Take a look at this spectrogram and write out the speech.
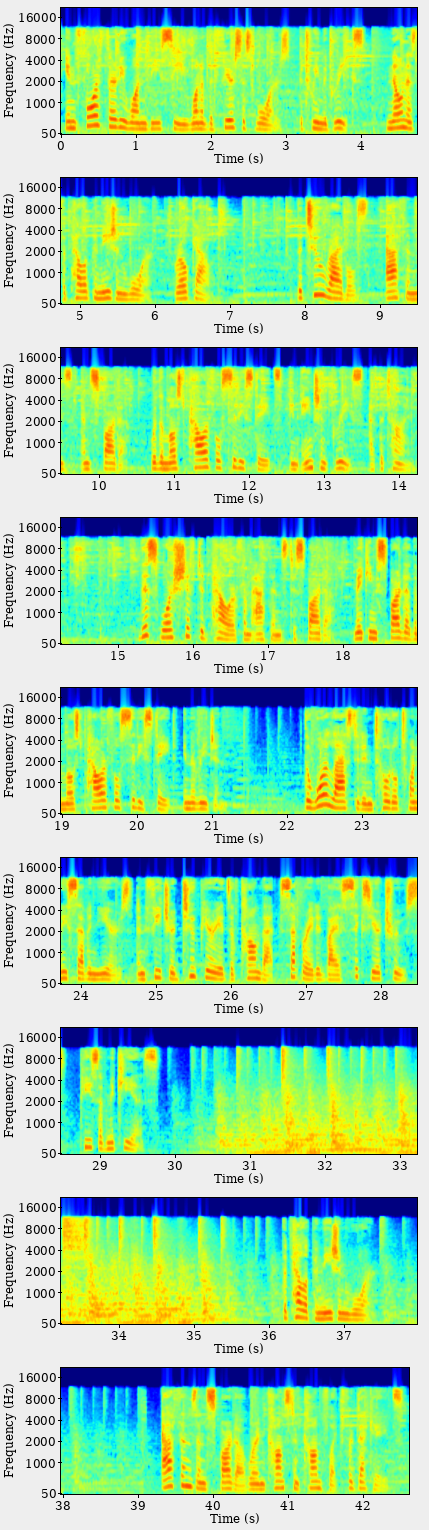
In 431 BC one of the fiercest wars, between the Greeks, known as the Peloponnesian War, broke out. The two rivals, Athens and Sparta, were the most powerful city-states in ancient Greece at the time. This war shifted power from Athens to Sparta, making Sparta the most powerful city-state in the region. The war lasted in total 27 years and featured two periods of combat separated by a six-year truce, Peace of Nicias. The Peloponnesian War Athens and Sparta were in constant conflict for decades.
